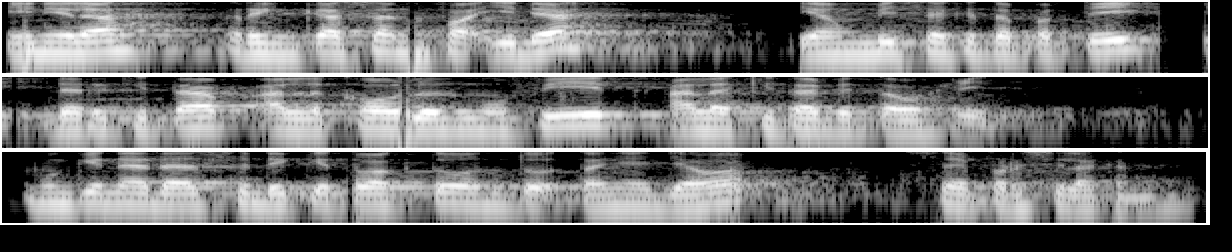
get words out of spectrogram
inilah ringkasan faidah yang bisa kita petik dari kitab Al-Qaulul Mufid ala Kitab Tauhid. Mungkin ada sedikit waktu untuk tanya jawab. Saya persilakan.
